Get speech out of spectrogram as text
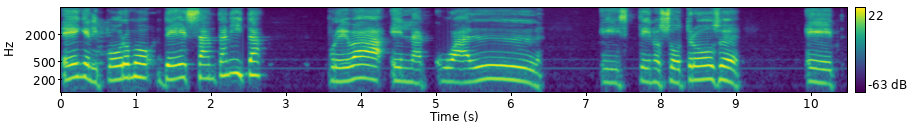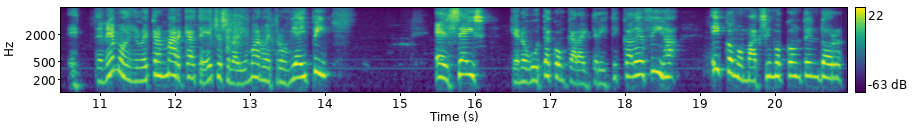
en el hipódromo de Santa Anita, prueba en la cual este, nosotros eh, eh, tenemos en nuestras marcas, de hecho se la dimos a nuestros VIP, el 6 que nos gusta con característica de fija y como máximo contendor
